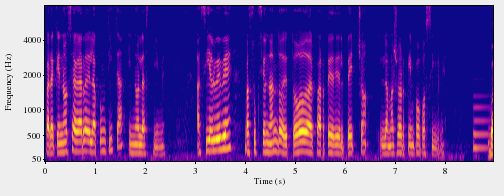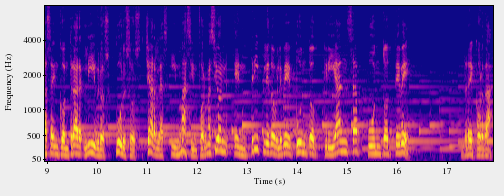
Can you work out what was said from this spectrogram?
para que no se agarre de la puntita y no lastime. Así el bebé va succionando de toda parte del pecho lo mayor tiempo posible. Vas a encontrar libros, cursos, charlas y más información en www.crianza.tv. Recordá,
